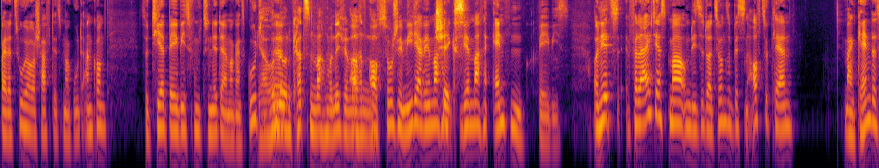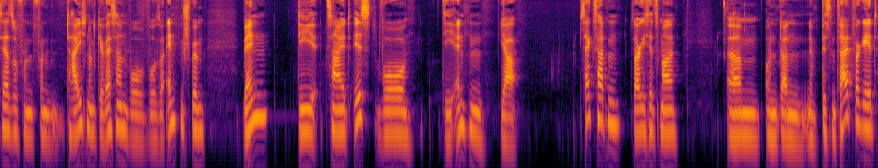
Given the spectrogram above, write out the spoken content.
bei der Zuhörerschaft jetzt mal gut ankommt. So Tierbabys funktioniert ja immer ganz gut. Ja, Hunde Ähm, und Katzen machen wir nicht. Wir auf, machen auf Social Media. Wir machen, Chicks. wir machen Entenbabys. Und jetzt vielleicht erstmal, um die Situation so ein bisschen aufzuklären. Man kennt das ja so von, von Teichen und Gewässern, wo, wo so Enten schwimmen. Wenn die Zeit ist, wo die Enten, ja, Sex hatten, sage ich jetzt mal, ähm, und dann ein bisschen Zeit vergeht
